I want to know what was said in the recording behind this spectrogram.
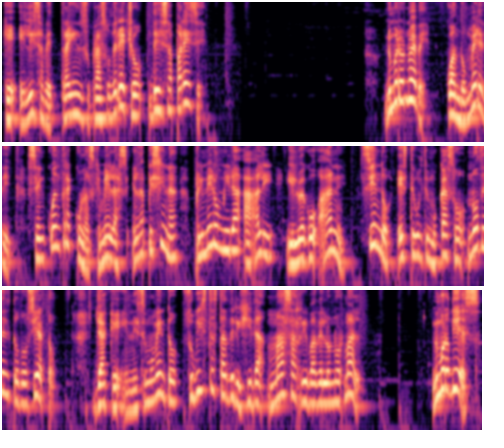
que Elizabeth trae en su brazo derecho desaparece. Número 9. Cuando Meredith se encuentra con las gemelas en la piscina, primero mira a Ali y luego a Annie, siendo este último caso no del todo cierto, ya que en ese momento su vista está dirigida más arriba de lo normal. Número 10.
